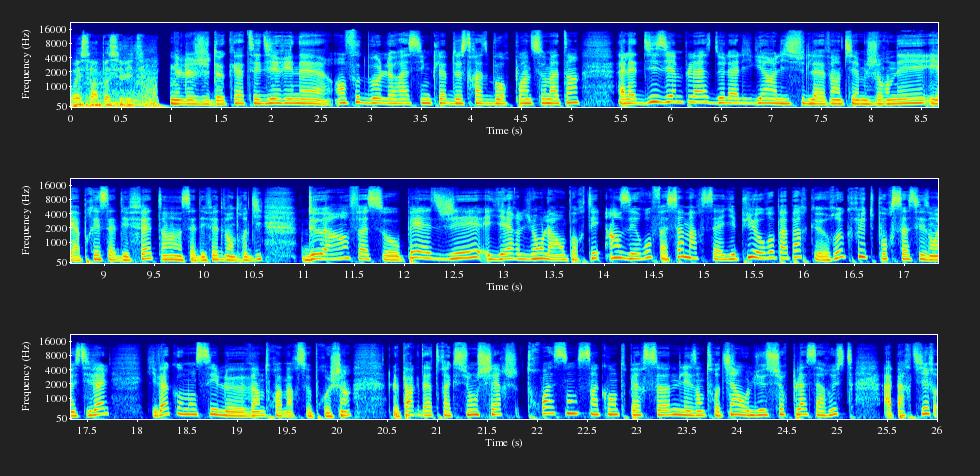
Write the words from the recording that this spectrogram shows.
ouais, ça va passer vite. Le judoka Teddy Riner. En football, le Racing Club de Strasbourg pointe ce matin à la dixième place de la Ligue 1 à l'issue de la vingtième journée et après sa défaite, hein, sa défaite vendredi 2 à 1 face au PSG. Hier, Lyon l'a emporté 1-0 face à Marseille. Et puis Europa Park recrute pour sa saison estivale qui va commencer le 23 mars prochain. Le parc d'attractions cherche 350 personnes. Les entretiens ont lieu sur place à Rust à partir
